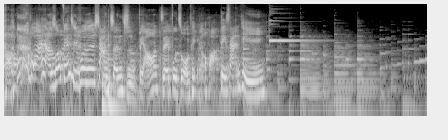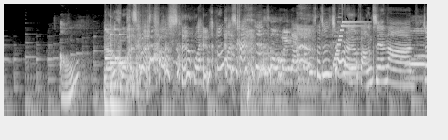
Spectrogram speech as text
好。我本来想说编辑部是象征指标，这部作品的话，第三题。哦。人活着身为，我现在怎么回答？就是超人的房间啊，就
